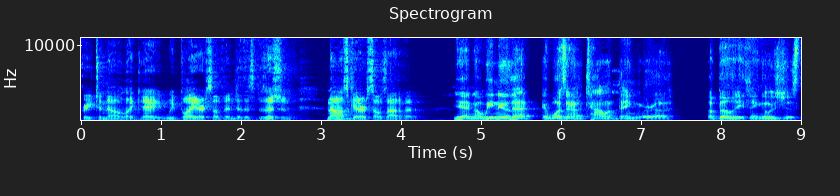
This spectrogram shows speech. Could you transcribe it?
for you to know, like, hey, we played ourselves into this position. Now let's get ourselves out of it. Yeah, no, we knew that it wasn't a talent thing or a ability thing. It was just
